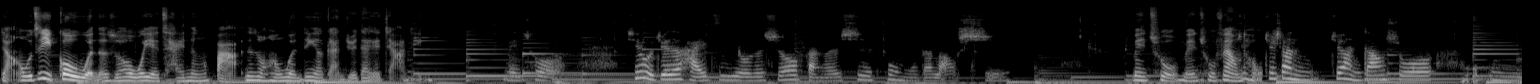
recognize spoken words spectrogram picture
这样，我自己够稳的时候，我也才能把那种很稳定的感觉带给家庭。没错，其实我觉得孩子有的时候反而是父母的老师。没错，没错，非常同。就像你，就像你刚刚说，嗯，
